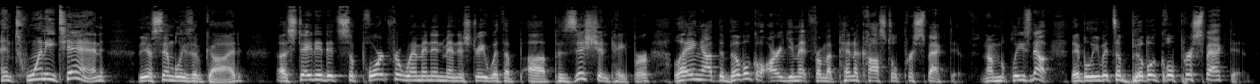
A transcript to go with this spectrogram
In 2010, the Assemblies of God uh, stated its support for women in ministry with a, a, position paper laying out the biblical argument from a Pentecostal perspective. Now, please note, they believe it's a biblical perspective.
